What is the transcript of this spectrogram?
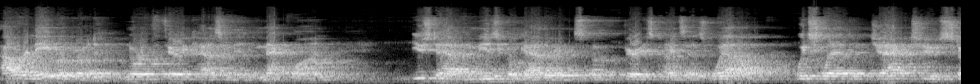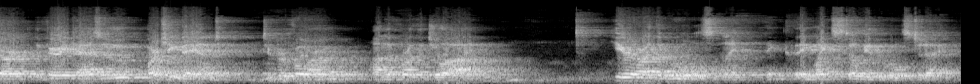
Our neighborhood, North Fairy Chasm in Mequon, used to have musical gatherings of various kinds as well, which led Jack to start the Fairy Chasm Marching Band to perform on the 4th of July. Here are the rules, and I think they might still be the rules today.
